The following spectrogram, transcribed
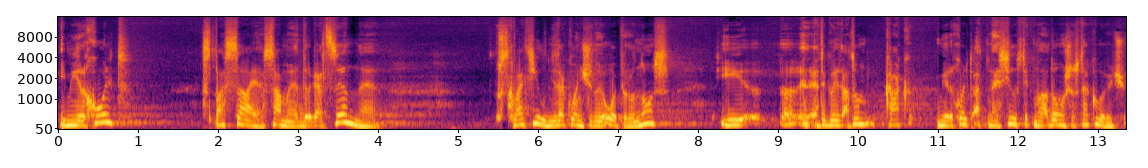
И Мирхольд, спасая самое драгоценное, схватил недоконченную оперу «Нос», и э, это говорит о том, как Мирхольд относился к молодому Шостаковичу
